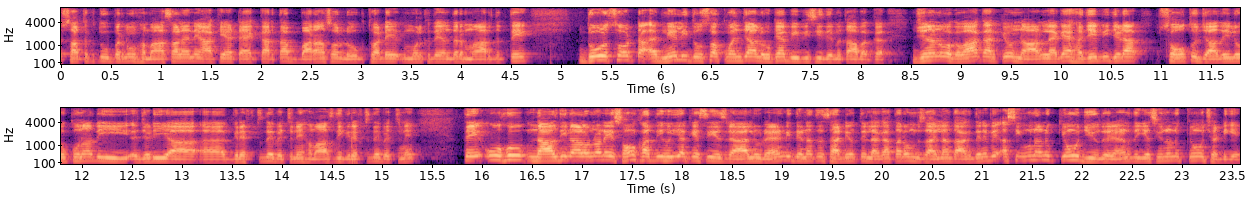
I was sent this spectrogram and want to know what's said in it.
7 ਅਕਤੂਬਰ ਨੂੰ ਹਮਾਸ ਵਾਲਿਆਂ ਨੇ ਆ ਕੇ ਅਟੈਕ ਕਰਤਾ 1200 ਲੋਕ ਤੁਹਾਡੇ ਮੁਲਕ ਦੇ ਅੰਦਰ ਮਾਰ ਦਿੱਤੇ। 200 ਨੀਅਰਲੀ 251 ਲੋਕ ਹੈ ਬੀਬੀਸੀ ਦੇ ਮੁਤਾਬਕ, ਜਿਨ੍ਹਾਂ ਨੂੰ ਅਗਵਾ ਕਰਕੇ ਉਹ ਨਾਲ ਲੈ ਗਏ। ਹਜੇ ਵੀ ਜਿਹੜਾ 100 ਤੋਂ ਜ਼ਿਆਦਾ ਲੋਕ ਉਹਨਾਂ ਦੀ, ਜਿਹੜੀ ਆ ਗ੍ਰਿਫਤ ਦੇ ਵਿੱਚ ਨੇ, ਹਮਾਸ ਦੀ ਗ੍ਰਿਫਤ ਦੇ ਵਿੱਚ ਨੇ। ਤੇ ਉਹ ਨਾਲ ਦੀ ਨਾਲ ਉਹਨਾਂ ਨੇ ਸਹੁੰ ਖਾਦੀ ਹੋਈ ਆ ਕਿ ਅਸੀਂ ਇਜ਼ਰਾਈਲ ਨੂੰ ਰਹਿਣ ਨਹੀਂ ਦੇਣਾ ਤੇ ਸਾਡੇ ਉੱਤੇ ਲਗਾਤਾਰ ਉਹ ਮਿਜ਼ਾਈਲਾਂ ਦਾਗਦੇ ਨੇ ਵੀ ਅਸੀਂ ਉਹਨਾਂ ਨੂੰ ਕਿਉਂ ਜਿਉਂਦੇ ਰਹਿਣ ਦਈਏ, ਅਸੀਂ ਉਹਨਾਂ ਨੂੰ ਕਿਉਂ ਛੱਡੀਏ?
